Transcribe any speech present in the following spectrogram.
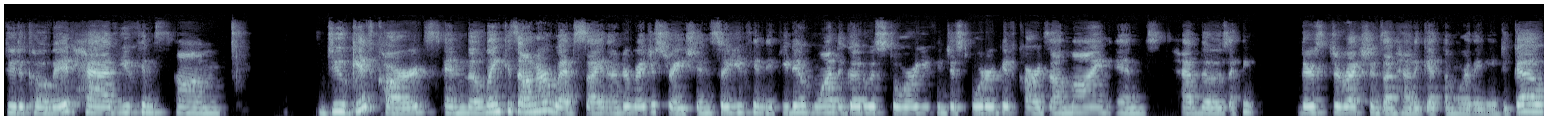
due to COVID, have you can um, do gift cards, and the link is on our website under registration. So you can, if you didn't want to go to a store, you can just order gift cards online and have those. I think there's directions on how to get them where they need to go.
